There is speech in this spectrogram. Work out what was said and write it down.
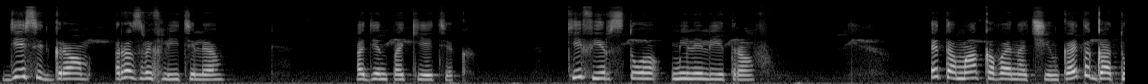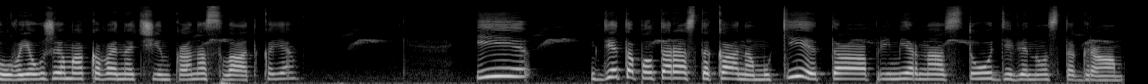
10 грамм разрыхлителя, один пакетик, кефир 100 миллилитров, это маковая начинка, это готовая уже маковая начинка, она сладкая и где-то полтора стакана муки, это примерно 190 грамм.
